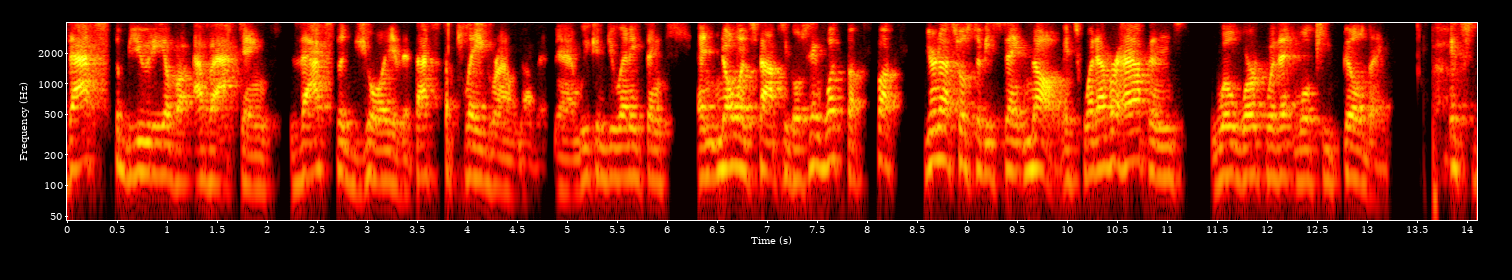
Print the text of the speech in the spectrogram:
That's the beauty of, of acting. That's the joy of it. That's the playground of it man. We can do anything and no one stops and goes hey what the fuck? You're not supposed to be saying no it's whatever happens we'll work with it we'll keep building. It's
